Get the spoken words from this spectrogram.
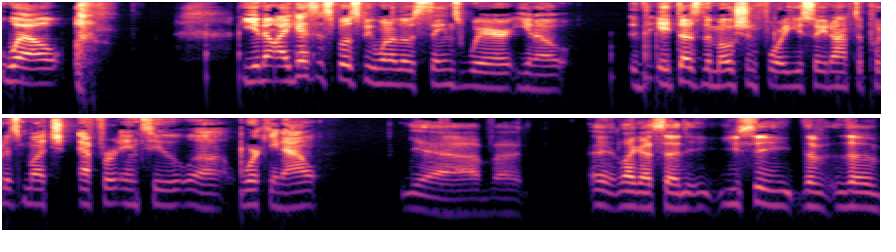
well, you know, I guess it's supposed to be one of those things where you know it does the motion for you, so you don't have to put as much effort into uh, working out. Yeah, but like I said, you see the the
